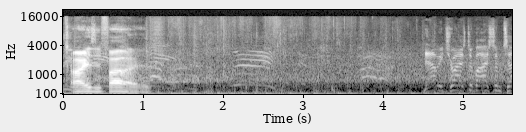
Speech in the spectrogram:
Field in the gun with five. Or is it five? Now he tries to buy some time.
